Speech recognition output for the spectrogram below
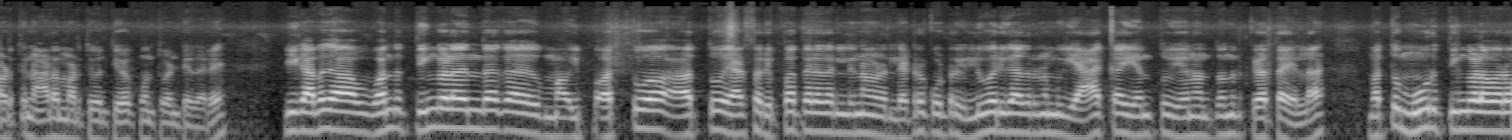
ಮಾಡ್ತೀವಿ ನಾಳೆ ಮಾಡ್ತೀವಿ ಅಂತ ಹೇಳ್ಕೊಂತ ಹೊಂಟಿದ್ದಾರೆ. ಈಗ ಅದು ಒಂದು ತಿಂಗಳಿಂದ ಇಪ್ಪ, ಹತ್ತು ಹತ್ತು, ಎರಡು ಸಾವಿರದ ಇಪ್ಪತ್ತೆರಡರಲ್ಲಿ ನಾವು ಲೆಟ್ರ್ ಕೊಟ್ಟರು, ಇಲ್ಲಿವರೆಗಾದರೂ ನಮಗೆ ಯಾಕೆ, ಎಂತು, ಏನು ಅಂತಂದ್ರೆ ಕೇಳ್ತಾ ಇಲ್ಲ. ಮತ್ತು ಮೂರು ತಿಂಗಳವರ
